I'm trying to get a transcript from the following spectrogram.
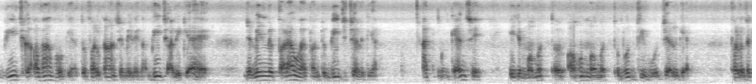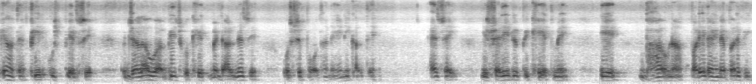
बीज का अभाव हो गया तो फल कहाँ से मिलेगा? बीज अभी क्या है? ज़मीन में पड़ा हुआ है, परंतु बीज जल गया। आत्मज्ञान से ये जो ममत्व अहम ममत्व बुद्धि वो जल गया। फल तो क्या होता है? फिर उस पेड़ से, जला हुआ बीज को खेत में डालने से उससे पौधा नहीं निकलते हैं। ऐसे ही, ये शरीर रूपी खेत में ये भावना पड़े रहने पर भी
